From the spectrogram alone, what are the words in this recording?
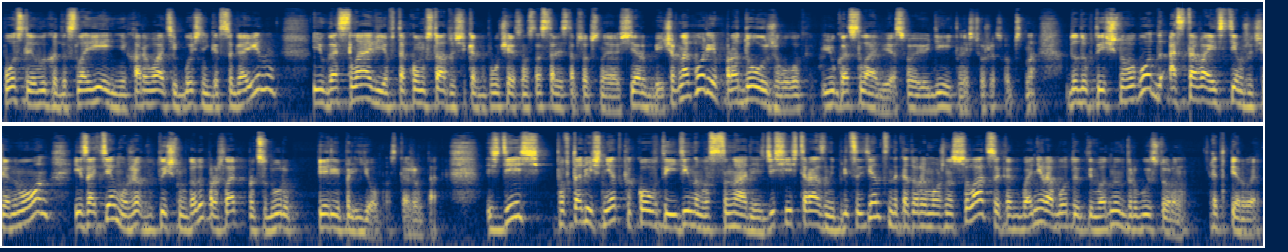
После выхода Словении, Хорватии, Боснии и Герцеговины Югославия в таком статусе, как бы получается, у нас остались там, собственно, Сербия и Черногория, продолжила вот Югославия свою деятельность уже, собственно, до 2000 года, оставаясь тем же членом ООН, и затем уже в 2000 году прошла процедуру переприема, скажем так. Здесь, повторюсь, нет какого-то единого сценария. Здесь есть разные прецеденты, на которые можно ссылаться, как бы они работают и в одну, и в другую сторону. Это первое.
